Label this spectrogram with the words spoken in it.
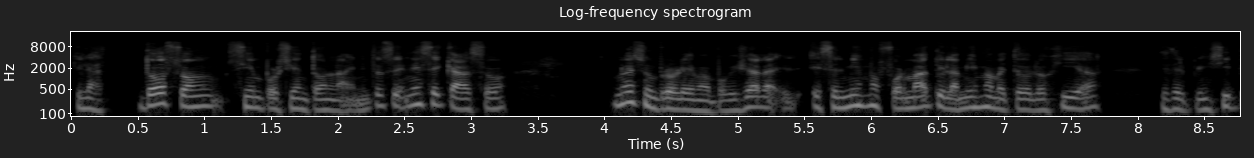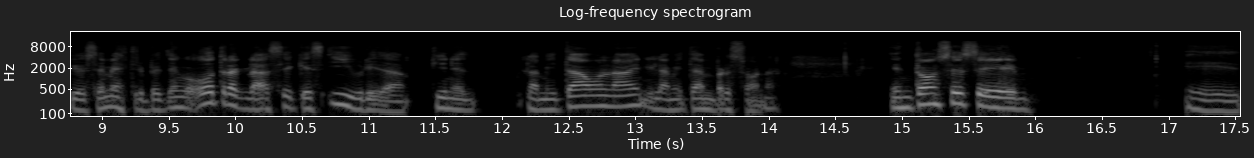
y las dos son 100% online. Entonces, en ese caso, no es un problema porque ya es el mismo formato y la misma metodología desde el principio del semestre, pero tengo otra clase que es híbrida, tiene la mitad online y la mitad en persona. Entonces, eh, eh,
